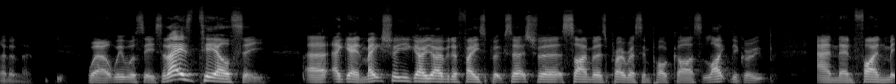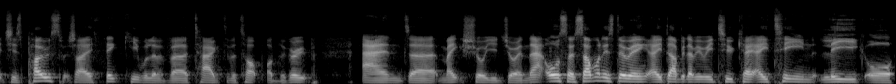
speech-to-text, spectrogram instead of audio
I don't know. Well, we will see. So that is TLC. Uh, again, make sure you go over to Facebook, search for Simon as Pro Wrestling Podcast, like the group, and then find Mitch's post, which I think he will have uh, tagged to the top of the group, and uh, make sure you join that. Also, someone is doing a WWE 2K18 league or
